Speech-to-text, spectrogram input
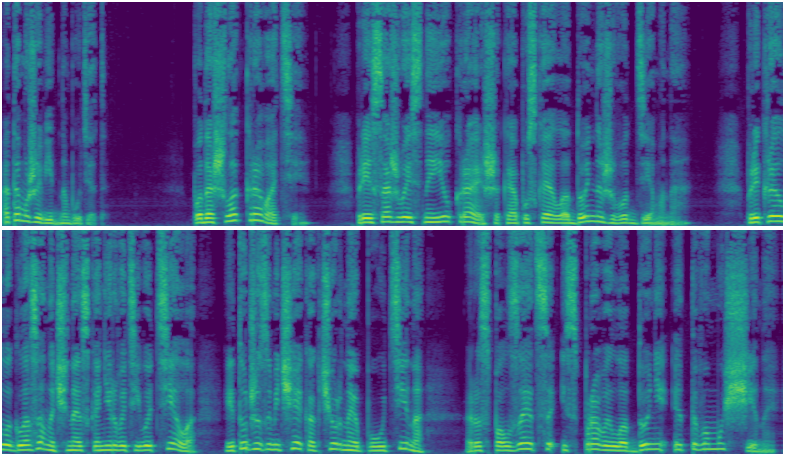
а там уже видно будет». Подошла к кровати, присаживаясь на ее краешек и опуская ладонь на живот демона. Прикрыла глаза, начиная сканировать его тело, и тут же замечая, как черная паутина расползается из правой ладони этого мужчины.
